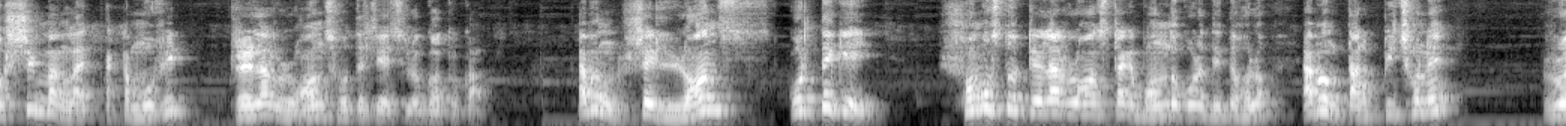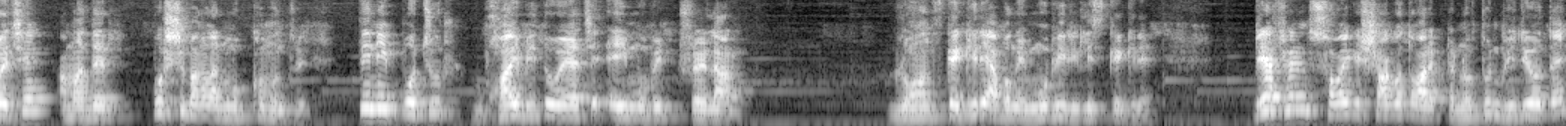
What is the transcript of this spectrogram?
পশ্চিমবাংলায় একটা মুভির ট্রেলার লঞ্চ হতে চেয়েছিল গতকাল। এবং সেই লঞ্চ করতে গিয়েই সমস্ত ট্রেলার লঞ্চটাকে বন্ধ করে দিতে হলো এবং তার পিছনে রয়েছে আমাদের পশ্চিমবাংলার মুখ্যমন্ত্রী। তিনি প্রচুর ভয়ভীত হয়ে আছে এই মুভির ট্রেলার লঞ্চকে ঘিরে এবং এই মুভি রিলিজকে ঘিরে। ডিয়ার ফ্রেন্ডস সবাইকে স্বাগত আরেকটা নতুন ভিডিওতে।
